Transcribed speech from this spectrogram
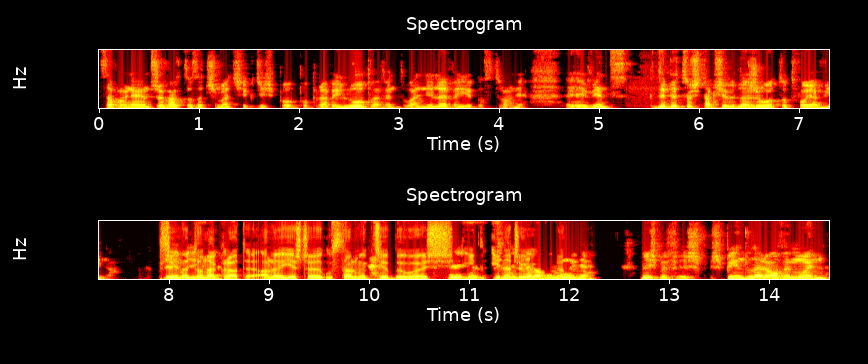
zapominając, że warto zatrzymać się gdzieś po, po prawej lub ewentualnie lewej jego stronie. E, Więc gdyby coś tam się wydarzyło, to twoja wina. Przyjmę to na klatę, ale jeszcze ustalmy, gdzie byłeś i, i dlaczego. Byliśmy w Sz- Szpindlerowy Młyn.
